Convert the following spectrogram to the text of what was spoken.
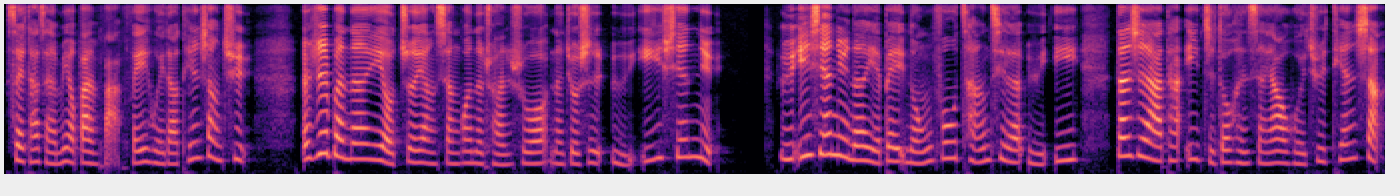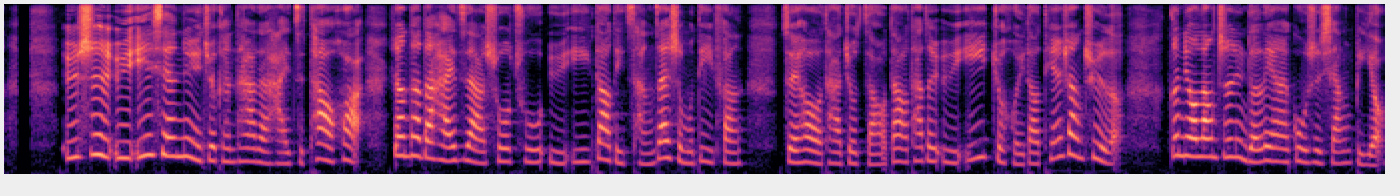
所以她才没有办法飞回到天上去。而日本呢，也有这样相关的传说，那就是雨衣仙女。雨衣仙女呢，也被农夫藏起了雨衣，但是啊，她一直都很想要回去天上。于是雨衣仙女就跟她的孩子套话，让她的孩子啊说出雨衣到底藏在什么地方。最后，她就找到她的雨衣，就回到天上去了。跟牛郎织女的恋爱故事相比哦，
